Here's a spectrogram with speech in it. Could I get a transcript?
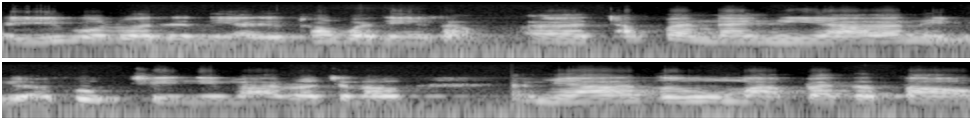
အရေးပေါ်လိုအပ်တဲ့နေရာတွေထောက်ပံ့နေတဲ့အခါအဲထောက်ပံ့နိုင်နေရာကနေပြီးတော့အခုအချိန်ဒီမှာတော့ကျွန်တော်အများဆုံးမှပတ်သက်တော့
